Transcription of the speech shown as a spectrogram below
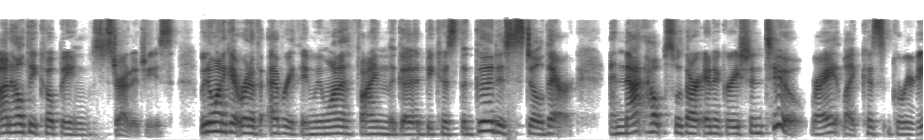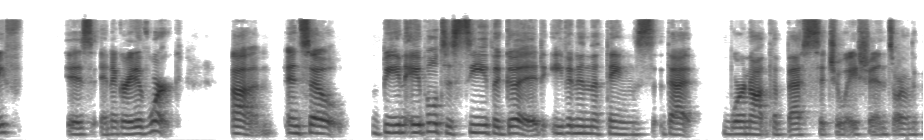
unhealthy coping strategies. We don't want to get rid of everything. We want to find the good because the good is still there. And that helps with our integration too, right? Like, because grief is integrative work. Um, and so being able to see the good, even in the things that were not the best situations or the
